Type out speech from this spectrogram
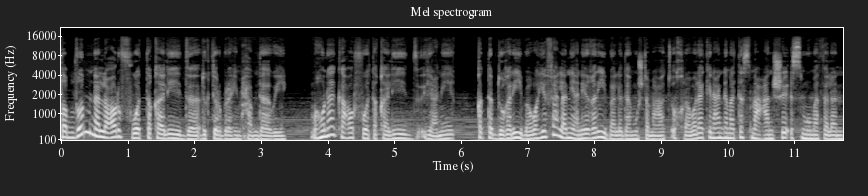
طب ضمن العرف والتقاليد دكتور إبراهيم حمداوي هناك عرف وتقاليد يعني قد تبدو غريبة وهي فعلا يعني غريبة لدى مجتمعات أخرى ولكن عندما تسمع عن شيء اسمه مثلا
